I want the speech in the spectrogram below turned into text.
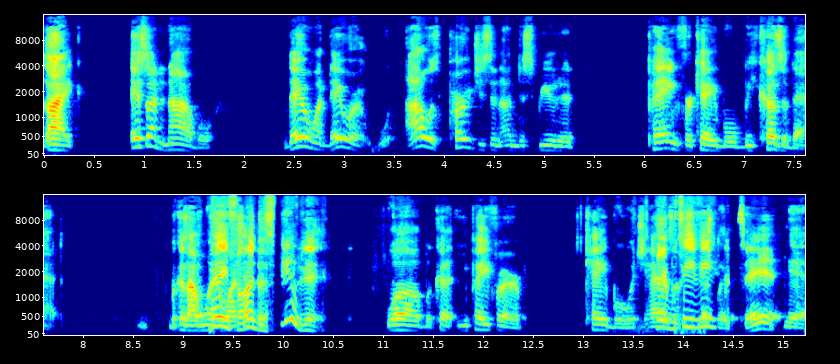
like it's undeniable. They were they were I was purchasing undisputed, paying for cable because of that. Because I wanted to watch for undisputed. Well, because you pay for cable, which has Cable TV? Say it. Yeah,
